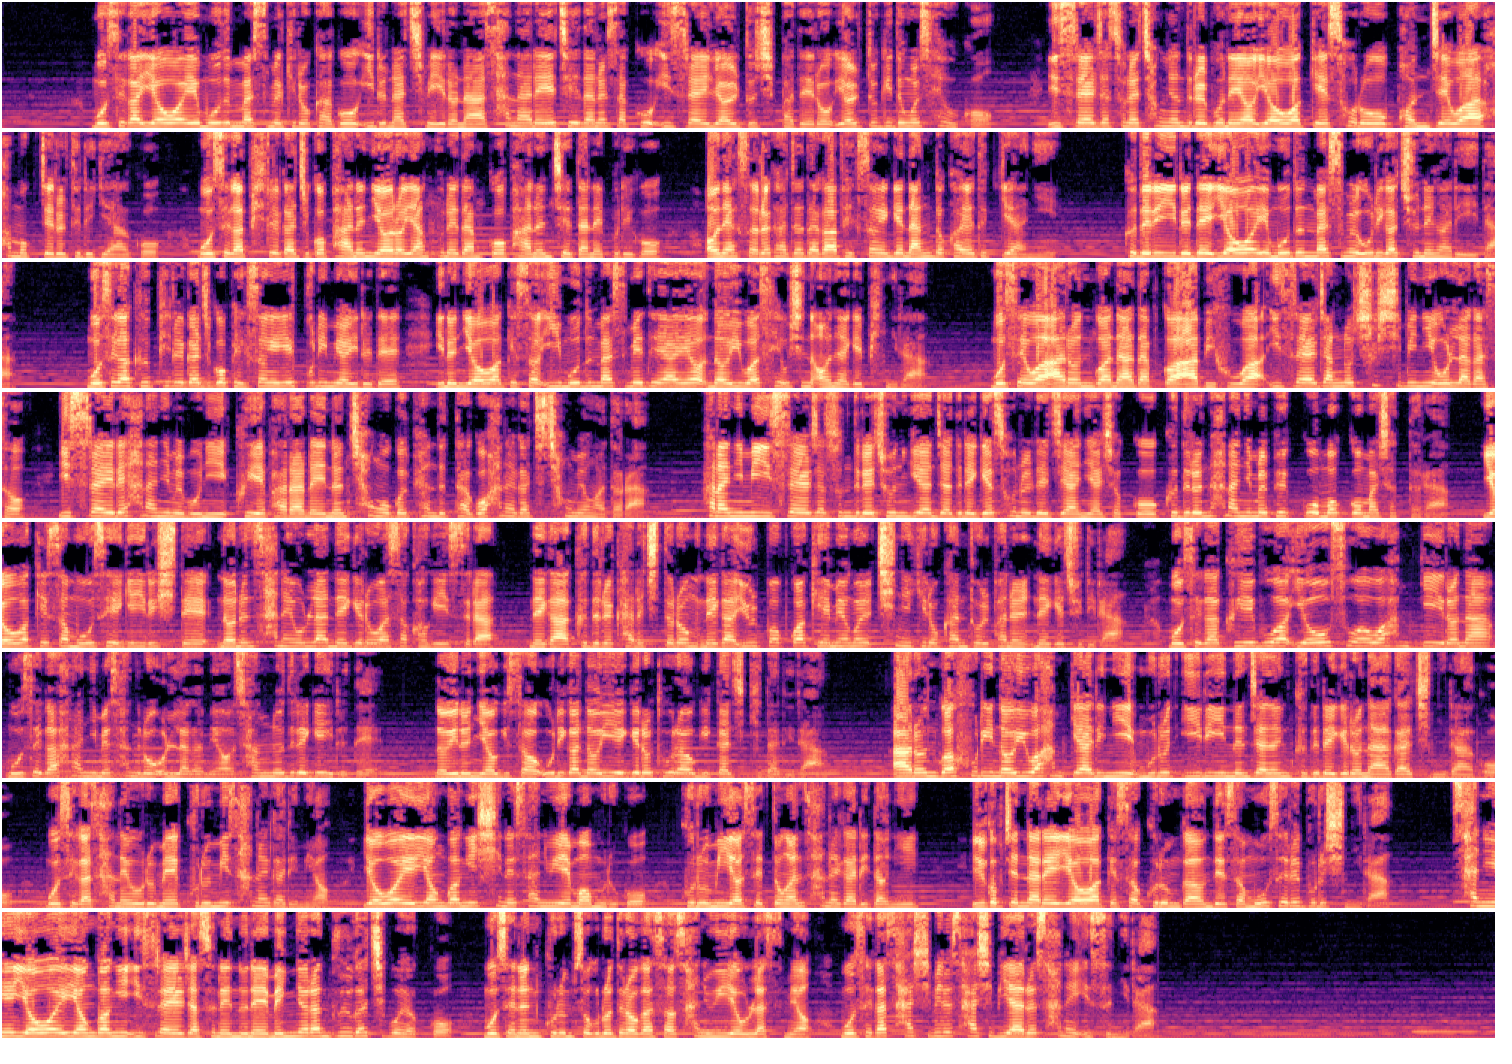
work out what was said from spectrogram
모세가 여호와의 모든 말씀을 기록하고 이른 아침에 일어나 산 아래에 제단을 쌓고 이스라엘 열두 지파대로 열두 기둥을 세우고 이스라엘 자손의 청년들을 보내어 여호와께 서로 번제와 화목제를 드리게 하고 모세가 피를 가지고 반은 여러 양푼에 담고 반은 제단에 뿌리고 언약서를 가져다가 백성에게 낭독하여 듣게 하니 그들이 이르되 여호와의 모든 말씀을 우리가 준행하리이다. 모세가 그 피를 가지고 백성에게 뿌리며 이르되 이는 여호와께서 이 모든 말씀에 대하여 너희와 세우신 언약의 피니라. 모세와 아론과 나답과 아비후와 이스라엘 장로 70인이 올라가서 이스라엘의 하나님을 보니 그의 발 아래에는 청옥을 편듯하고 하늘같이 청명하더라. 하나님이 이스라엘 자손들의 존귀한 자들에게 손을 대지 아니하셨고 그들은 하나님을 뵙고 먹고 마셨더라. 여호와께서 모세에게 이르시되 너는 산에 올라 내게로 와서 거기 있으라. 내가 그들을 가르치도록 내가 율법과 계명을 친히 기록한 돌판을 내게 주리라. 모세가 그의 부하 여호수아와 함께 일어나 모세가 하나님의 산으로 올라가며 장로들에게 이르되 너희는 여기서 우리가 너희에게로 돌아오기까지 기다리라. 아론과 훌이 너희와 함께하리니 무릇 일이 있는 자는 그들에게로 나아갈지니라 하고 모세가 산에 오름에 구름이 산을 가리며 여호와의 영광이 신의 산 위에 머무르고 구름이 엿새 동안 산을 가리더니 일곱째 날에 여호와께서 구름 가운데서 모세를 부르시니라. 산 위에 여호와의 영광이 이스라엘 자손의 눈에 맹렬한 불같이 보였고 모세는 구름 속으로 들어가서 산 위에 올랐으며 모세가 40일 42야를 산에 있으니라.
